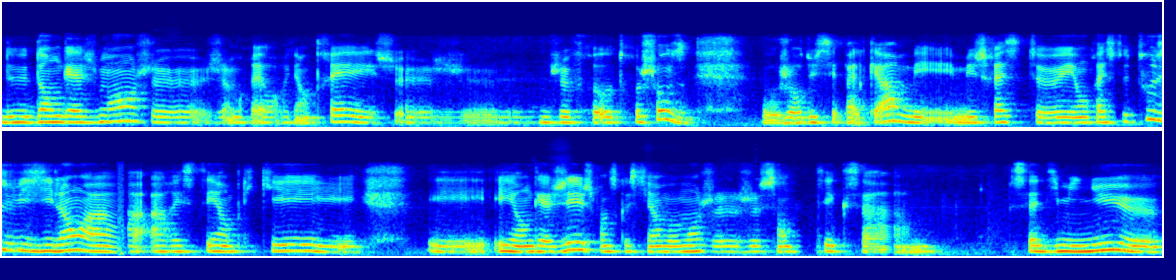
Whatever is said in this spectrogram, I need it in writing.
d'engagement, je, je, me réorienterai et je, je, je ferai autre chose. Aujourd'hui, c'est pas le cas, mais, mais, je reste et on reste tous vigilants à, rester impliqués et, engagés. Je pense que si à un moment je, sentais que ça, ça diminue, euh,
